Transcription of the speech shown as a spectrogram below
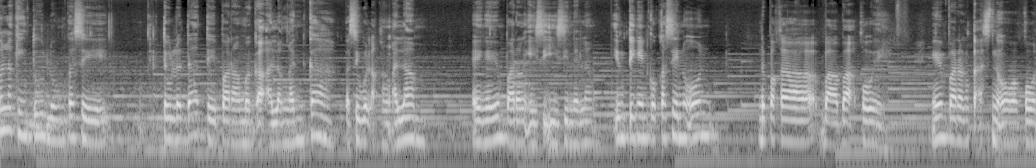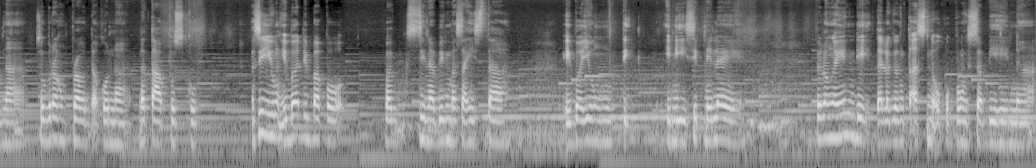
malaking tulong kasi tulad dati parang mag-aalangan ka kasi wala kang alam. Eh ngayon parang easy-easy na lang. Yung tingin ko kasi noon, napakababa ko eh. Ngayon parang taas noo ako na sobrang proud ako na natapos ko. Kasi yung iba, di ba po, pag sinabing masahista, iba yung iniisip nila eh. Pero ngayon hindi, talagang taas noo ko pong sabihin na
